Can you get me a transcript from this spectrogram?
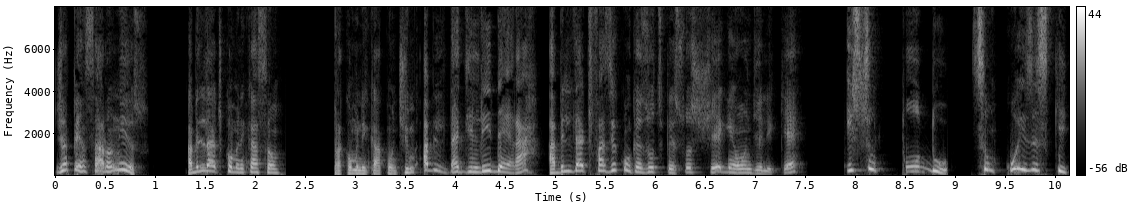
Já pensaram nisso? Habilidade de comunicação, para comunicar com o time, habilidade de liderar, habilidade de fazer com que as outras pessoas cheguem aonde ele quer. Isso tudo são coisas que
